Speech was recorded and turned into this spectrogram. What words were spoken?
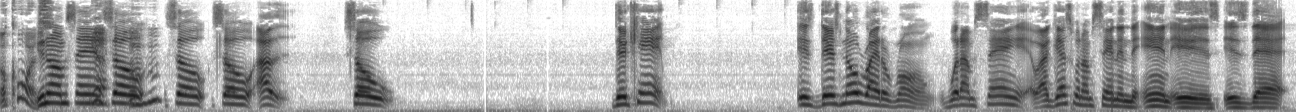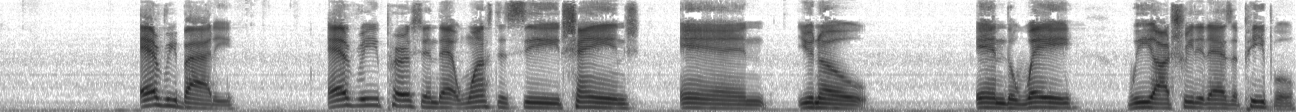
Of course, you know what I'm saying. Yeah. So mm-hmm. so so I so there can't is there's no right or wrong. What I'm saying, I guess what I'm saying in the end is is that everybody every person that wants to see change in you know in the way we are treated as a people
